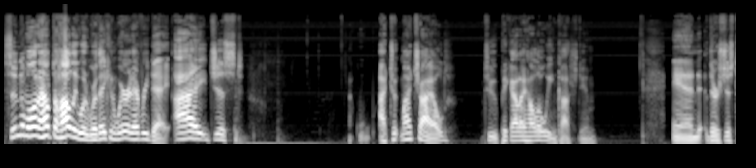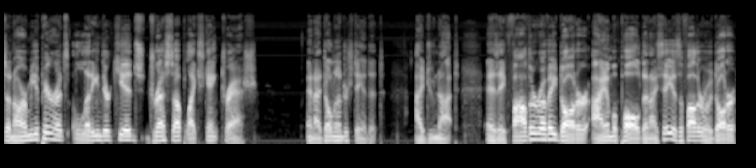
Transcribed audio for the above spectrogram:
Send them on out to Hollywood where they can wear it every day. I just, I took my child to pick out a Halloween costume and there's just an army of parents letting their kids dress up like skank trash. And I don't understand it. I do not. As a father of a daughter, I am appalled. And I say as a father of a daughter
